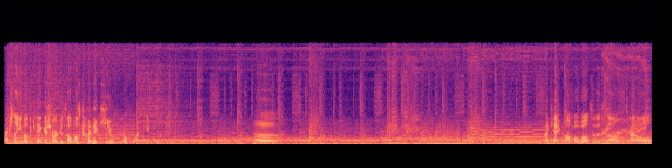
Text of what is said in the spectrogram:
Actually, you know, the Kanga Shark is almost kinda cute in a way. I can't combo well to this song at all.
